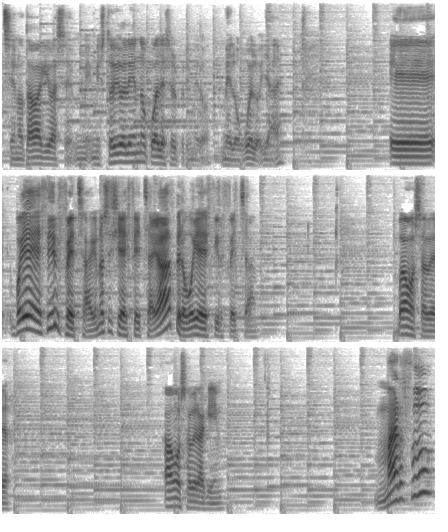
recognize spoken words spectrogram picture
Se notaba que iba a ser. Me, estoy oliendo cuál es el primero. Me lo huelo ya, ¿eh? ¿eh? Voy a decir fecha, que no sé si hay fecha ya, pero voy a decir fecha. Vamos a ver. Vamos a ver aquí. Marzo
